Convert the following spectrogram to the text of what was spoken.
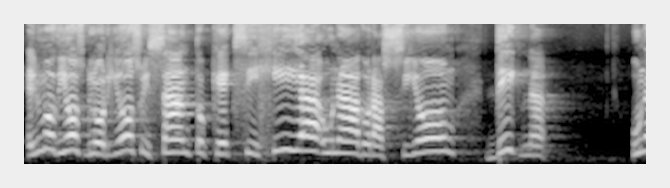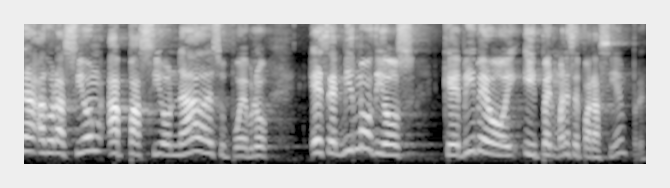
el mismo Dios glorioso y santo que exigía una adoración digna, una adoración apasionada de su pueblo, es el mismo Dios que vive hoy y permanece para siempre.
